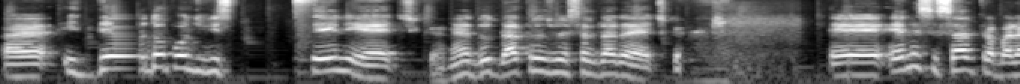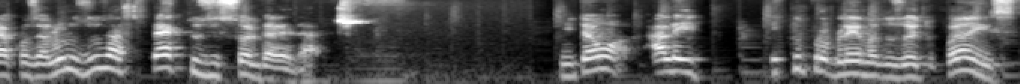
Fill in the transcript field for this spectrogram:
é, e de, do ponto de vista ética, né, do, da transversalidade da ética, é, é necessário trabalhar com os alunos os aspectos de solidariedade. Então, a leitura do problema dos oito pães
